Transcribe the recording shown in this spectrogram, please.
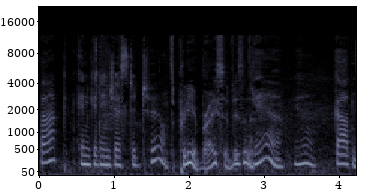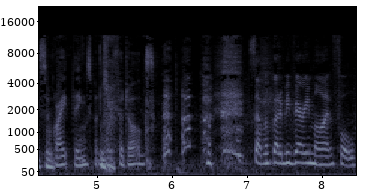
bark can get ingested too. it's pretty abrasive isn't it Yeah, yeah. Gardens are great things, but not for dogs. So we've got to be very mindful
